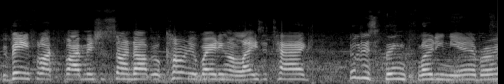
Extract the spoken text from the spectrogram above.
We've been here for like five minutes, just signed up. We're currently waiting on laser tag. Look at this thing floating in the air, bro.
